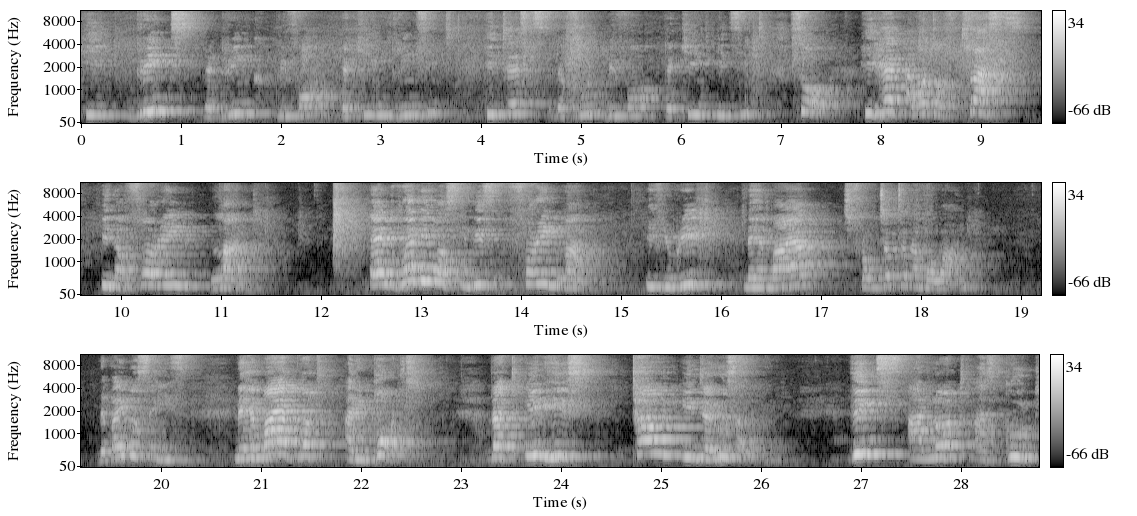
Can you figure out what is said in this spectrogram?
he drinks the drink before the king drinks it. He tastes the food before the king eats it. So he had a lot of trust in a foreign land. And when he was in this foreign land, if you read Nehemiah from chapter number one, the Bible says Nehemiah got a report that in his town in Jerusalem, things are not as good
